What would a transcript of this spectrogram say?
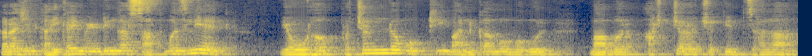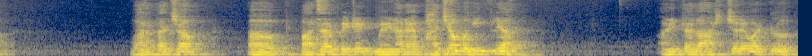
कदाचित काही काही बिल्डिंगा सात मजली आहेत. एवढं प्रचंड मोठी बांधकामं बघून बाबर आश्चर्यचकित झाला. भारताच्या बाजारपेठेत मिळणाऱ्या भाज्या बघितल्या आणि त्याला आश्चर्य वाटलं.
